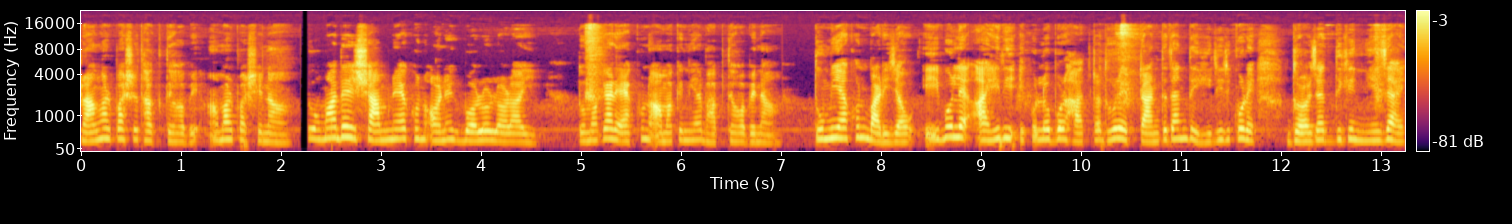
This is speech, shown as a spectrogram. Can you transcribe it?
রাঙার পাশে থাকতে হবে, আমার পাশে না। তোমাদের সামনে এখন অনেক বড় লড়াই। তোমাকে আর এখন আমাকে নিয়ে আর ভাবতে হবে না। তুমি এখন বাড়ি যাও। এই বলে আহিরি একলব্যর হাতটা ধরে টানতে টানতে হিরির করে দরজার দিকে নিয়ে যায়।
